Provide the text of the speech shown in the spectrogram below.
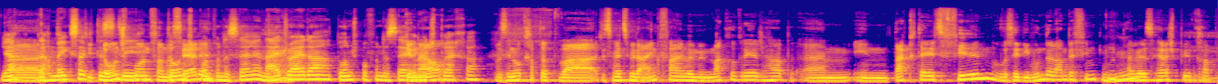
Ja, äh, da haben wir gesagt, die Tonspuren die von der Tonspuren Serie. von der Serie. Knight Rider, Tonspur von der Serie Genau. Mitsprecher. Was ich noch gehabt habe, war, das ist mir jetzt wieder eingefallen, weil ich mit Marco geredet habe, ähm, in DuckTales Film, wo sie die Wunderland befinden, habe ich das Hörspiel gehabt.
